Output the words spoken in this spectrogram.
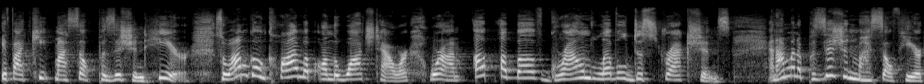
if I keep myself positioned here. So I'm going to climb up on the watchtower where I'm up above ground level distractions. And I'm going to position myself here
